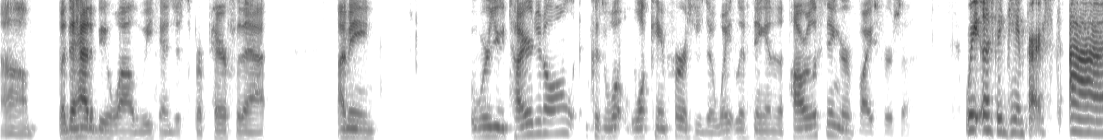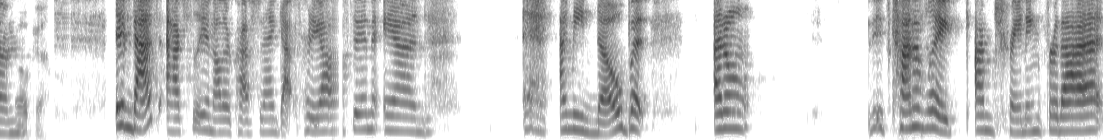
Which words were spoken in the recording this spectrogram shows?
Um, but they had to be a wild weekend just to prepare for that. I mean, were you tired at all? Because what what came first? Was it weightlifting and the powerlifting, or vice versa? Weightlifting came first. Um, okay. And that's actually another question I get pretty often. And eh, I mean, no, but I don't. It's kind of like I'm training for that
